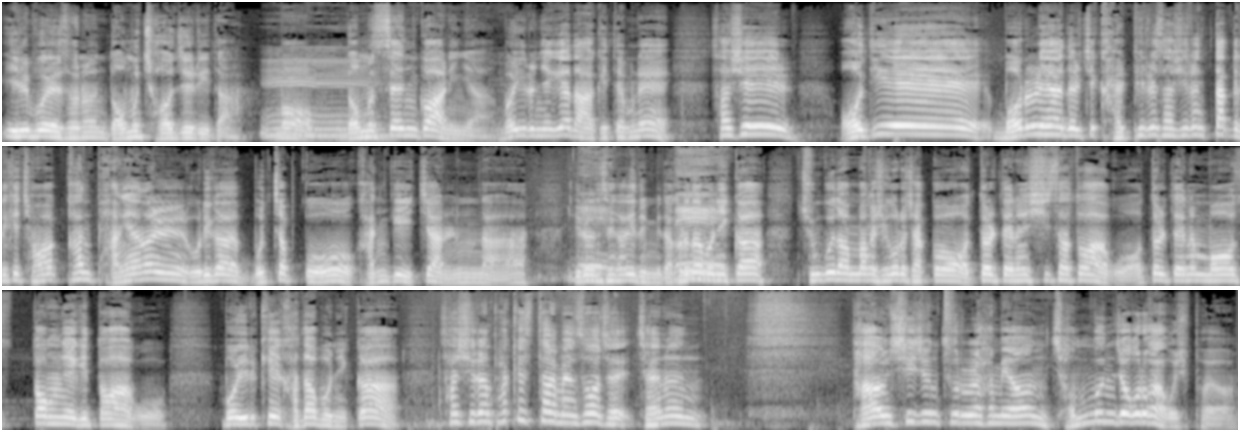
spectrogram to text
일부에서는 너무 저질이다. 뭐 너무 센 거 아니냐. 뭐 이런 얘기가 나왔기 때문에 사실 어디에 뭐를 해야 될지 갈피를 사실은 딱 이렇게 정확한 방향을 우리가 못 잡고 간 게 있지 않나 이런 네. 생각이 듭니다. 그러다 네. 보니까 중구난방식으로 자꾸 어떨 때는 시사도 하고 어떨 때는 뭐 떡 얘기 또 하고 뭐 이렇게 가다 보니까 사실은 팟캐스트 하면서 제, 쟤는 다음 시즌 2를 하면 전문적으로 가고 싶어요.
